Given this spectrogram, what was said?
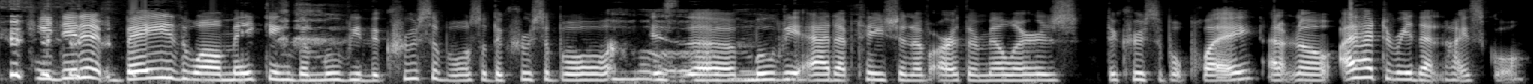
he didn't bathe while making the movie The Crucible. So, The Crucible is Oh. the movie adaptation of Arthur Miller's The Crucible play. I don't know. I had to read that in high school,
